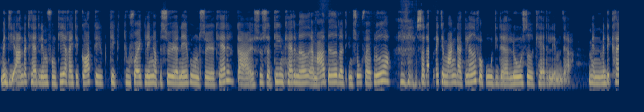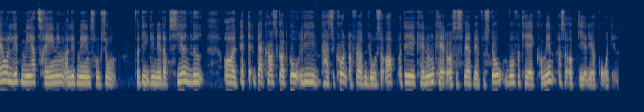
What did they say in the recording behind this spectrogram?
men de andre kattelemmer fungerer rigtig godt. Det, det, du får ikke længere besøg af naboens øh, katte, der synes, at din kattemad er meget bedre, eller din sofa er blødere. så der er rigtig mange, der er glade for at bruge de der låsede kattelemme der. Men, men det kræver lidt mere træning og lidt mere introduktion, fordi de netop siger en lyd, og at, at der kan også godt gå lige et par sekunder, før den låser op, og det kan nogle katte også have svært ved at forstå. Hvorfor kan jeg ikke komme ind? Og så opgiver de og går igen.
